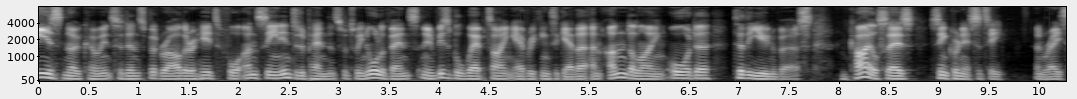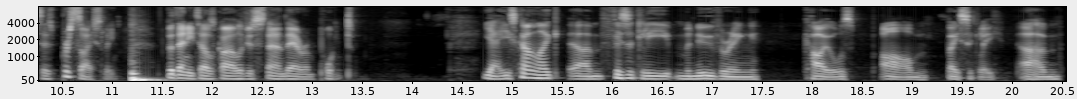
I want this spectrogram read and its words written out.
is no coincidence, but rather a heretofore unseen interdependence between all events, an invisible web tying everything together, an underlying order to the universe. And Kyle says synchronicity, and Ray says precisely. But then he tells Kyle to just stand there and point. Yeah, he's kind of like um, physically maneuvering Kyle's arm, basically, um,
